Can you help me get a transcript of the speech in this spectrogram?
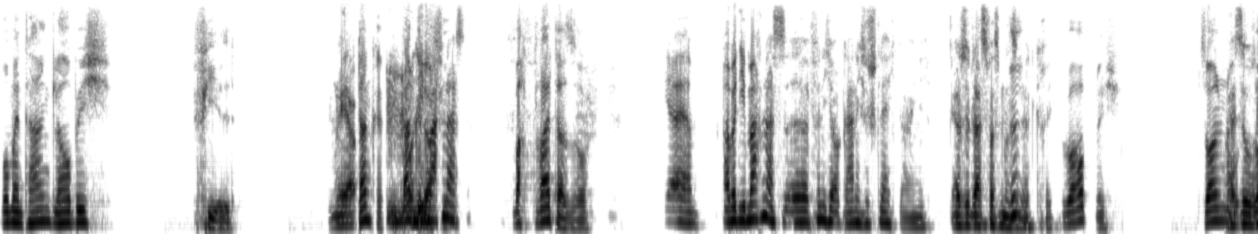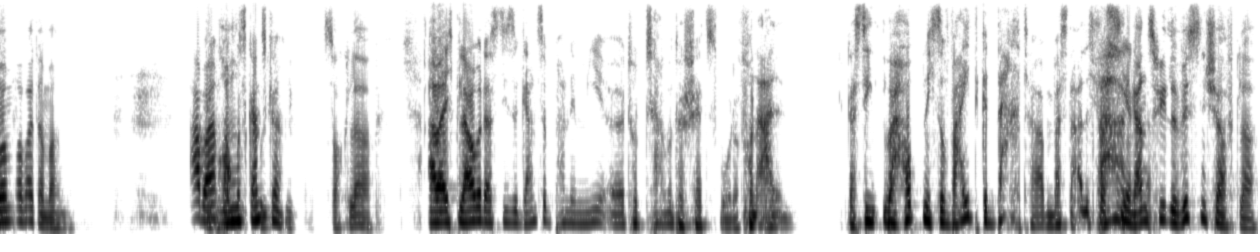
momentan, glaube ich, viel. Ja. Danke. Danke die dafür. machen das, Macht weiter so. ja, ja. Aber die machen das, äh, finde ich auch gar nicht so schlecht eigentlich. Also das, was man so Nö. mitkriegt. Überhaupt nicht. Sollen, Also- sollen wir weitermachen. Aber Wir man muss ganz klar. Ist doch klar. Aber ich glaube, dass diese ganze Pandemie äh, total unterschätzt wurde von allen. Dass die überhaupt nicht so weit gedacht haben, was da alles Ja, passieren ganz kann. viele Wissenschaftler.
